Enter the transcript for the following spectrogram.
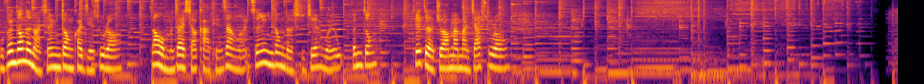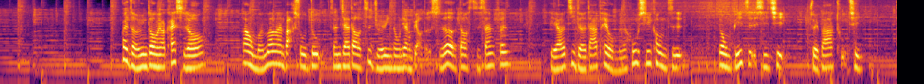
五分钟的暖身运动快结束喽，让我们在小卡填上暖身运动的时间为五分钟，接着就要慢慢加速喽。快走运动要开始喽，让我们慢慢把速度增加到自觉运动量表的十二到十三分，也要记得搭配我们的呼吸控制，用鼻子吸气，嘴巴吐气。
